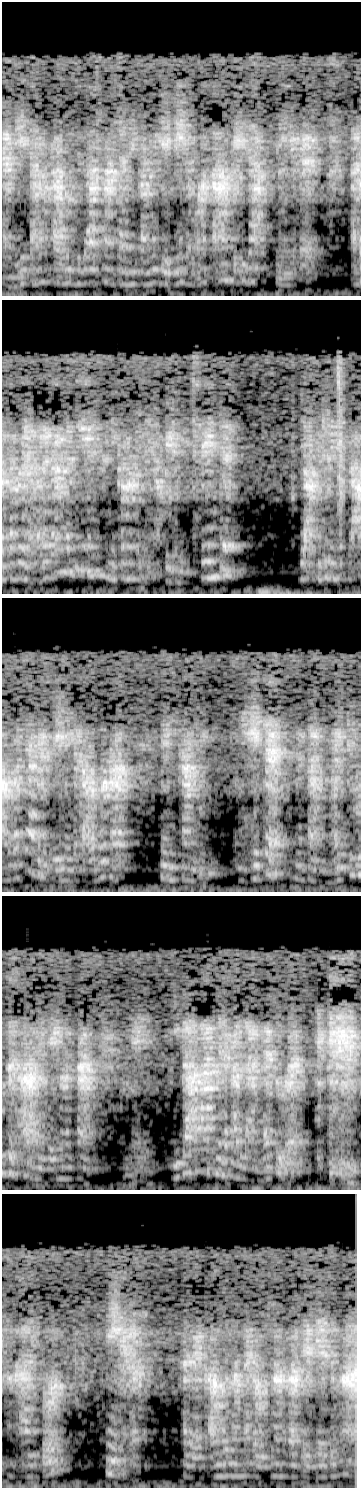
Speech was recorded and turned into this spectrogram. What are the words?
මේ තරම් කවුරුද දාස්මාචාරී කමිටියේ කියන මොන තරම් පිළිසක් මේකට අපතේ වැඩ කරන්න තියෙන්නේ නිකමට අපිට මිත්‍රෙන්ට අපිට මේ ආවගත අපිට කියන එක තවදුරටත් මේ නිකන් හෙට නැත්නම් මෛත්‍රී බුද්ධ සාරණේ එහෙම නැත්නම් මේ ඊගාත්මක කල්ලා නැතුව කාලිකෝ මේක අර කවුද මම අර උතුරන් පස්සේ කියතුමා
